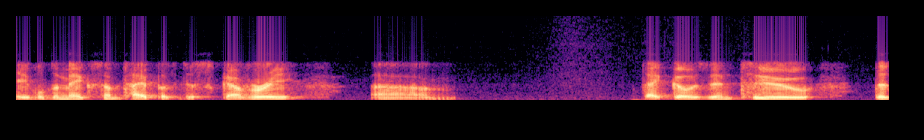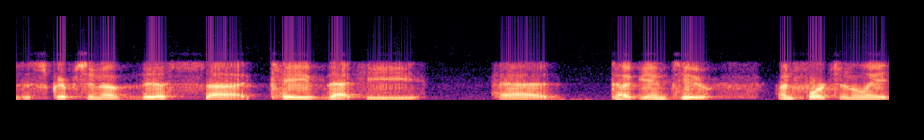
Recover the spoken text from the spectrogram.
able to make some type of discovery um, that goes into the description of this uh, cave that he had dug into. Unfortunately,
